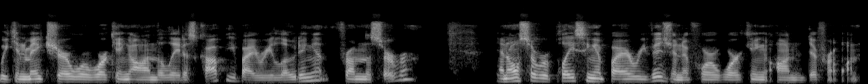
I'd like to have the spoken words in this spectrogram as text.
We can make sure we're working on the latest copy by reloading it from the server and also replacing it by a revision if we're working on a different one.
